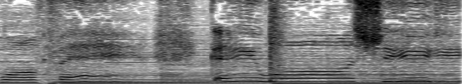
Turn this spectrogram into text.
我飞，给我希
